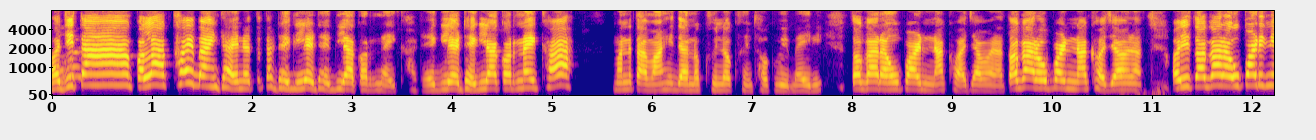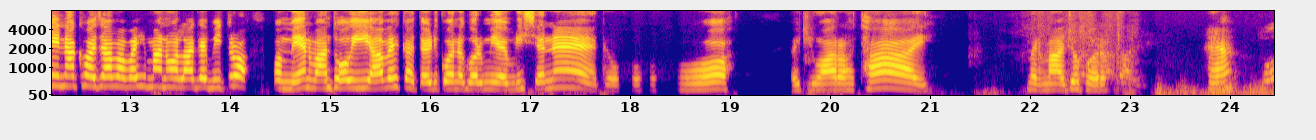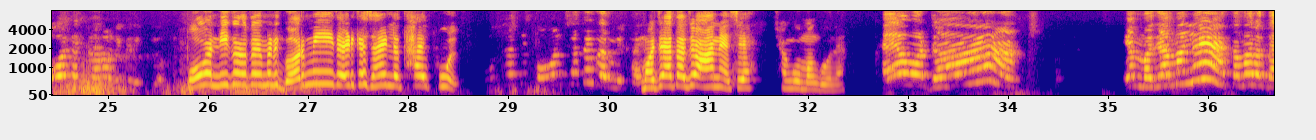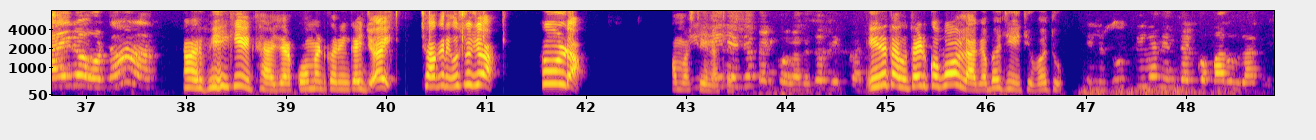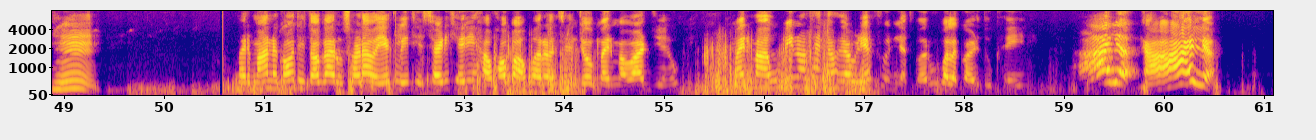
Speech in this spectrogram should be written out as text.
હજી તા કલાક થઈ બાંધાય ને તો તા ઢેગલે ઢેગલા કર નાખા ઢેગલે ઢેગલા કર નાખા મને તા વાહિદા નખવી નખવી થકવી મારી. તગારા ઉપાડી નાખવા જવાના, તગારા ઉપાડી નાખવા જવાના. હજી તગારા ઉપાડીને નાખવા જવા વહીમાં ન લાગે, મિત્રો. પણ મેન વાંધો ઈ આવે કે તડકો ને ગરમી એવડી છે ને, કે ઓહો એટલું આરો થાય. મારી માં જો ભરો. હે? પવન નીકળી તો મને ગરમી તડકે જાય એટલે થાય ફૂલ. મજા તો જો આને છે, છંગુ મંગુ ને એ મજામાં ને તમારો દાયરો ઓઢણ હવે ભીંકી થાય, જરા કોમેન્ટ કરીને કહીજો. અય, છોકરી, ઉસુ જો. હુડો. સમજતી નથી. એને તો તડકો બહુ લાગે ભજી થી વધુ. એટલે દૂધ પીવે ને તડકો પારું લાગે. હમ. મારી માને કહું થી તગારું સડાવે એકલી થી સડી ખેરી હાવ હબા ભરે છે જો મારી માં વાડજી ઊભી. મારી માં ઊભી ન થાય ને હવે એકલું જ નથી ભરવું ભલે કર દુખે. હાલ! હાલ!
